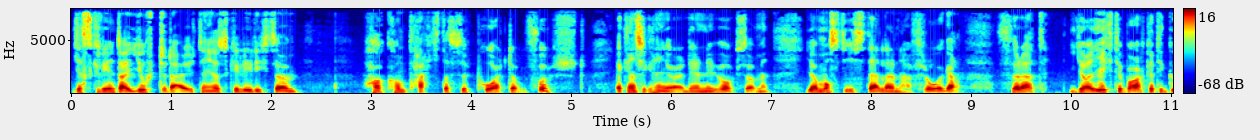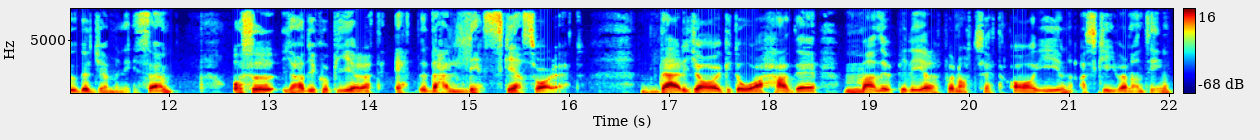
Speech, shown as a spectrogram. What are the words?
Jag skulle inte ha gjort det där utan jag skulle liksom ha kontaktat supporten först. Jag kanske kan göra det nu också men jag måste ju ställa den här frågan. För att jag gick tillbaka till Google Gemini sen. Och så jag hade ju kopierat ett, det här läskiga svaret där jag då hade manipulerat på något sätt AI att skriva någonting.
